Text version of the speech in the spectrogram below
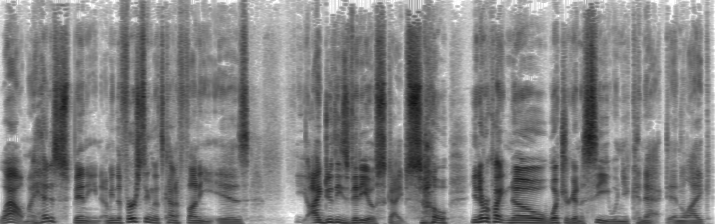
wow, my head is spinning. I mean, the first thing that's kind of funny is I do these video Skypes, so you never quite know what you're going to see when you connect. And like,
